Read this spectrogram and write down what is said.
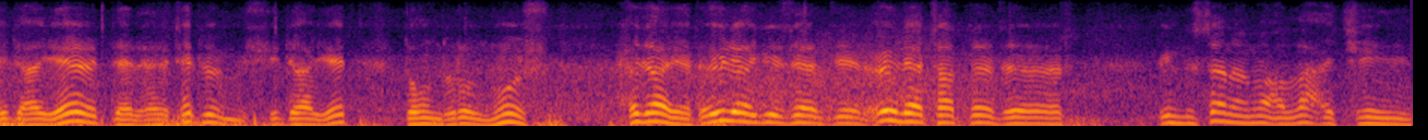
Hidayet delalete dönmüş. Hidayet dondurulmuş. Hidayet öyle güzeldir, öyle tatlıdır. İnsan ama Allah için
